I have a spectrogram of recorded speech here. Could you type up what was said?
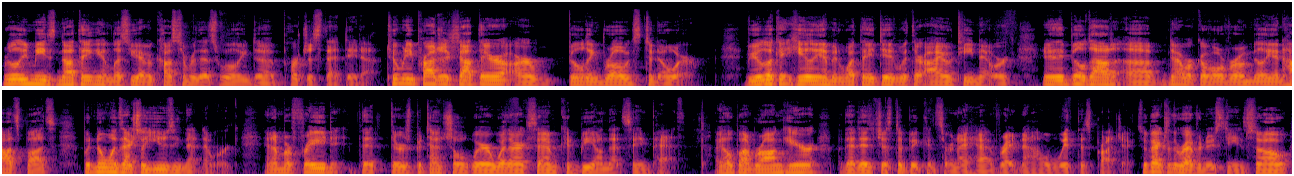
really means nothing unless you have a customer that's willing to purchase that data. Too many projects out there are building roads to nowhere. If you look at Helium and what they did with their IoT network, you know, they built out a network of over a million hotspots, but no one's actually using that network. And I'm afraid that there's potential where WeatherXM could be on that same path. I hope I'm wrong here, but that is just a big concern I have right now with this project. So back to the revenue streams. So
